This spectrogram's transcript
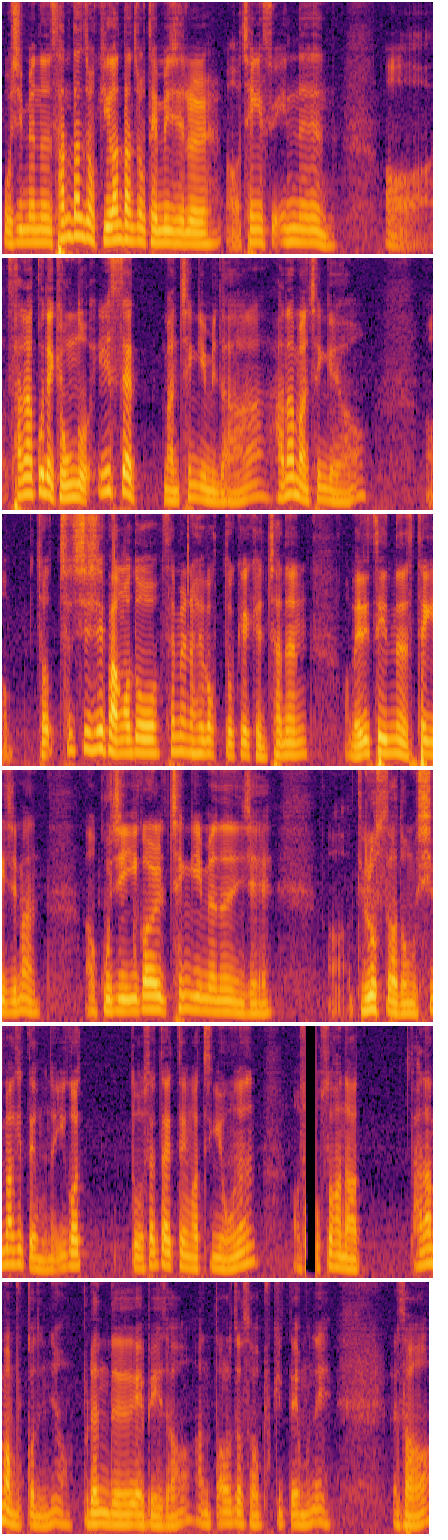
보시면은 산단종, 기관단종 데미지를 어, 챙길 수 있는 어, 사냥꾼의 경로 1셋만 챙깁니다. 하나만 챙겨요. 어, 저 CC 방어도 세면의 회복도 꽤 괜찮은 어, 메리트 있는 스택이지만 어, 굳이 이걸 챙기면은 이제 어, 딜로스가 너무 심하기 때문에 이것도 세트 아이템 같은 경우는 어, 속성 하나 하나만 붙거든요. 브랜드에 비해서 한 떨어져서 붙기 때문에 그래서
